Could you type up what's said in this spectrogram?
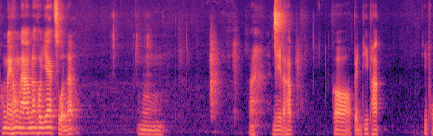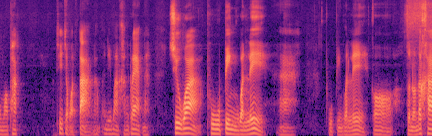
ข้างในห้องน้ำนะเขาแยกส่วนแล้วอืมอะนี่แหละครับ ก็เป็นที่พักที่ผมมาพักที่จังหวัดตากนะครับ อันนี้มาครั้งแรกนะชื่อว่าภูปิงวันเล่อ่าภูปิงวันเล่ก็สนนราคา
